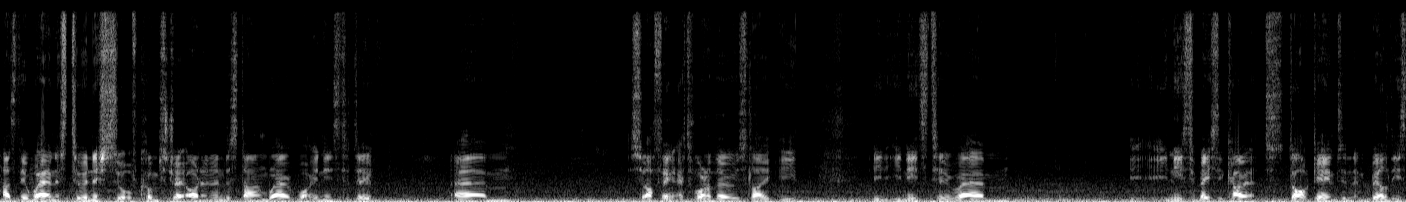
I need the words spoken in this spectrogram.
has the awareness to initially sort of come straight on and understand where what he needs to do. Um, so I think it's one of those like he he, he needs to. Um, he needs to basically start games and, and, build his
